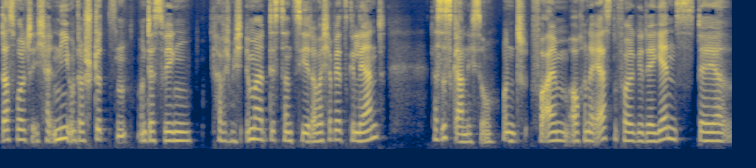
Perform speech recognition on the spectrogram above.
das wollte ich halt nie unterstützen und deswegen habe ich mich immer distanziert. Aber ich habe jetzt gelernt, das ist gar nicht so. Und vor allem auch in der ersten Folge, der Jens, der ja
